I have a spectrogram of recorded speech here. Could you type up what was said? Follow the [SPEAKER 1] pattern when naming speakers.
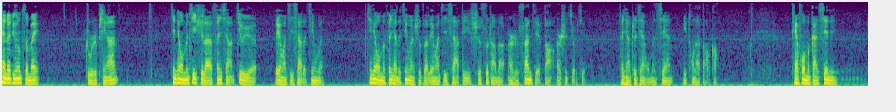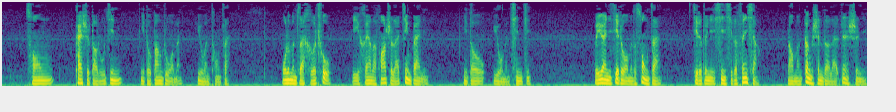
[SPEAKER 1] 亲爱的弟兄姊妹，主日平安。今天我们继续来分享旧约列王记下的经文。今天我们分享的经文是在列王记下第十四章的二十三节到二十九节。分享之前，我们先一同来祷告。天父，我们感谢你，从开始到如今，你都帮助我们，与我们同在。无论我们在何处，以何样的方式来敬拜你，你都与我们亲近。唯愿你借着我们的颂赞，借着对你信息的分享，让我们更深的来认识你，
